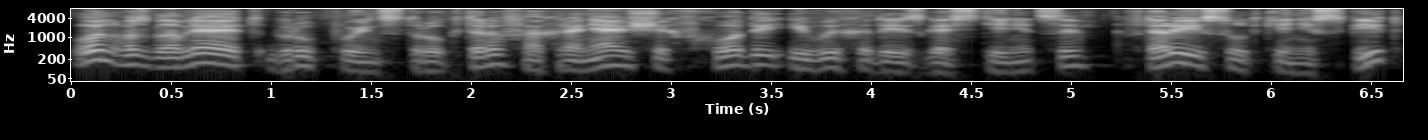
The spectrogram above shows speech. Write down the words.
Он возглавляет группу инструкторов, охраняющих входы и выходы из гостиницы, вторые сутки не спит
